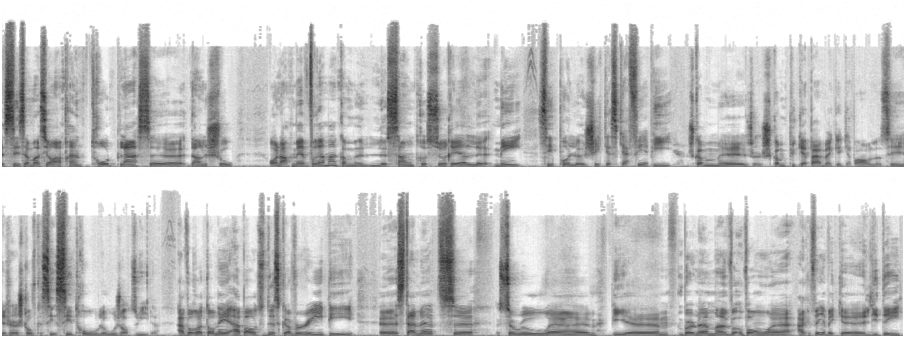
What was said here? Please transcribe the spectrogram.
Ces émotions en prennent trop de place euh, dans le show on en remet vraiment comme le centre sur elle, mais c'est pas logique ce qu'elle fait. Puis je suis comme, euh, je, suis comme plus capable à quelque part. Je, trouve que c'est trop là, aujourd'hui. Elle va retourner à bord du Discovery, puis euh, Stamets, euh, Saru, puis Burnham vont arriver avec l'idée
